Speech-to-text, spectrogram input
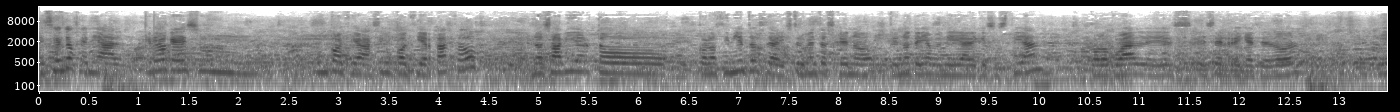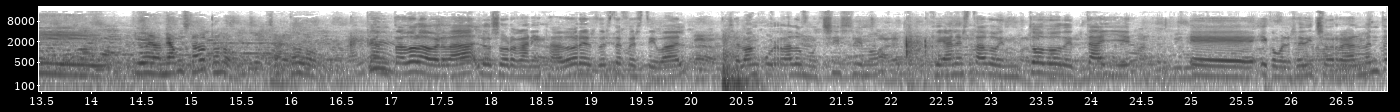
Me siento genial. Creo que es un, un, concierto, ha sido un conciertazo. Nos ha abierto conocimientos de instrumentos que no, que no teníamos ni idea de que existían, con lo cual es, es enriquecedor. Y, y, bueno, me ha gustado todo, o sea, todo. La verdad, los organizadores de este festival. Se lo han currado muchísimo, que han estado en todo detalle. Eh, y como les he dicho, realmente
